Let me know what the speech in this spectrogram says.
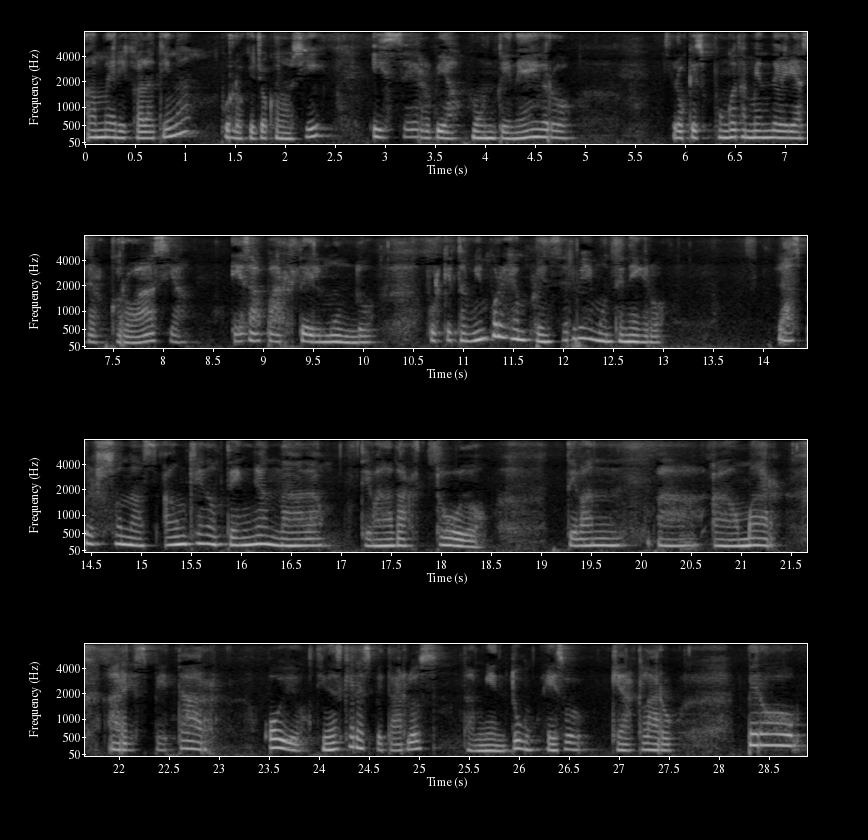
América Latina, por lo que yo conocí, y Serbia, Montenegro, lo que supongo también debería ser Croacia, esa parte del mundo, porque también, por ejemplo, en Serbia y Montenegro, las personas, aunque no tengan nada, te van a dar todo, te van a, amar, a respetar. Obvio, tienes que respetarlos también tú, eso queda claro, pero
